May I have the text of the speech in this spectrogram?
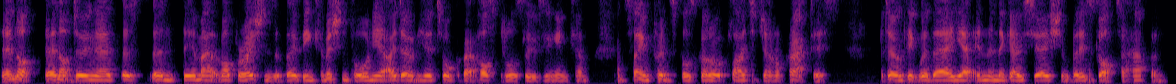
They're not they're not doing their the, the amount of operations that they've been commissioned for, and yet I don't hear talk about hospitals losing income. Same principles got to apply to general practice. I don't think we're there yet in the negotiation, but it's got to happen.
